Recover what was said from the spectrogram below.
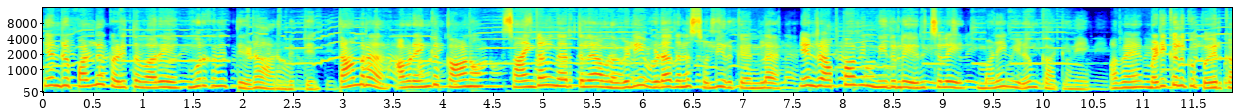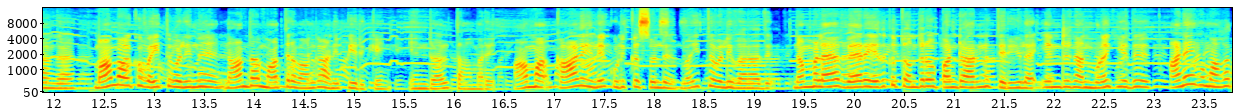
என்று பல்லை கழித்தவாறே முருகனை தேட ஆரம்பித்தேன். தாமரை அவனை எங்க காணோம்? சாயங்கால நேரத்துல அவனை வெளியே விடாதன்னு சொல்லி இருக்கேன்ல என்று அப்பாவின் மீதுள்ள எரிச்சலை மனைவியிடம் காட்டினேன். அவன் மெடிக்கலுக்கு போயிருக்காங்க. மாமாவுக்கு வயிற்று வலின்னு நான் தான் மாத்திரை வாங்க அனுப்பியிருக்கேன். என்றாள் தாமரை. ஆமா காலையிலே குடிக்க சொல்லு வயிற்று வழி வராது. நம்மள வேற எதுக்கு தொந்தரவு பண்றாருன்னு தெரியல என்று நான் முழங்கியது அநேகமாக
